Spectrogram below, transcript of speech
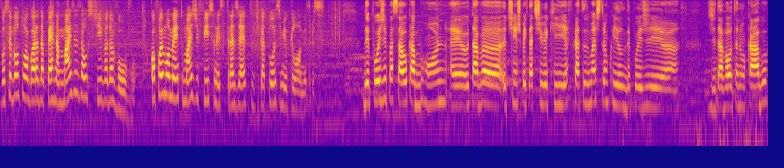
Você voltou agora da perna mais exaustiva da Volvo. Qual foi o momento mais difícil nesse trajeto de 14 mil quilômetros? Depois de passar o Cabo Horn, é, eu, tava, eu tinha expectativa que ia ficar tudo mais tranquilo depois de, ah, de dar a volta no cabo.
